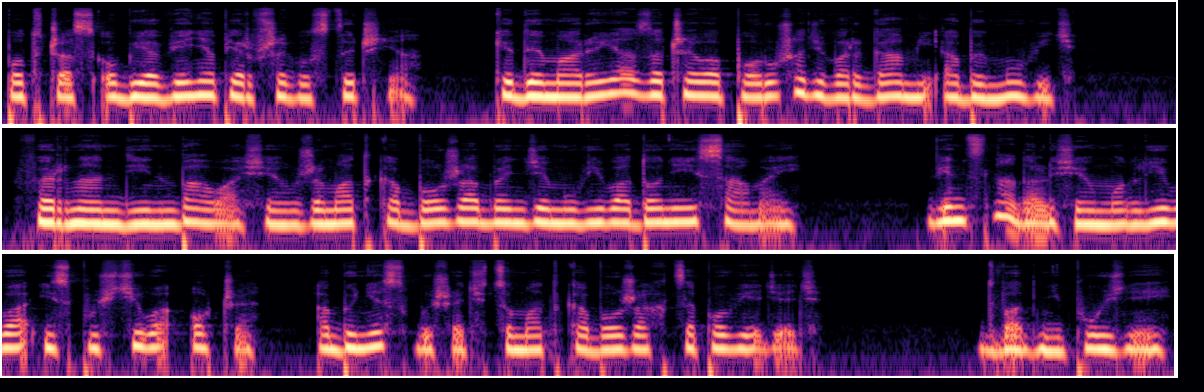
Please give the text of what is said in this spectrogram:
Podczas objawienia 1 stycznia, kiedy Maryja zaczęła poruszać wargami, aby mówić, Fernandin bała się, że Matka Boża będzie mówiła do niej samej, więc nadal się modliła i spuściła oczy, aby nie słyszeć, co Matka Boża chce powiedzieć. Dwa dni później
